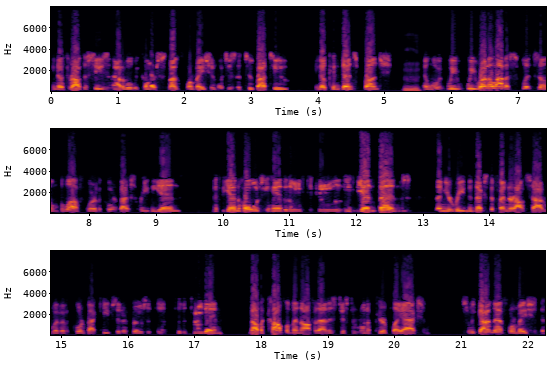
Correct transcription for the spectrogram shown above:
you know, throughout the season out of what we call our snug formation, which is a two by two, you know, condensed bunch. Mm-hmm. And we, we we run a lot of split zone bluff where the quarterbacks read the end. If the end holds, you hand it off to Collins. If the end bends, then you're reading the next defender outside, whether the quarterback keeps it or throws it to, to the tight end. Now the complement off of that is just to run a pure play action. So we got in that formation. The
